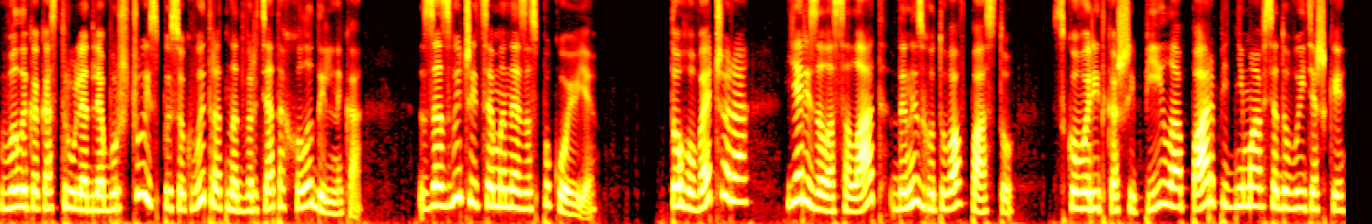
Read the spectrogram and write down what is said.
велика каструля для борщу і список витрат на дверцятах холодильника. Зазвичай це мене заспокоює. Того вечора я різала салат, Денис готував пасту. Сковорідка шипіла, пар піднімався до витяжки.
